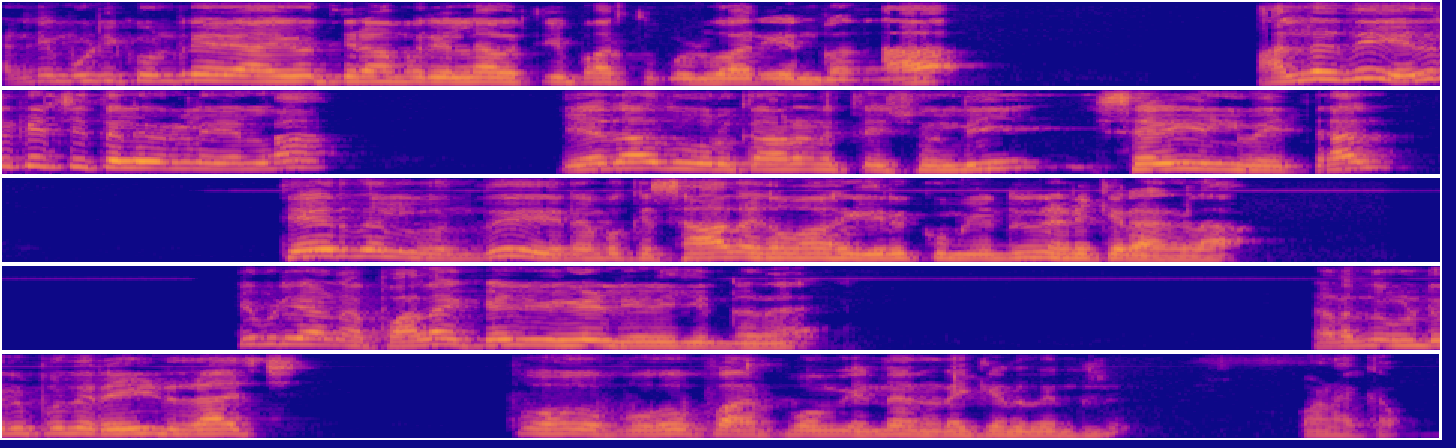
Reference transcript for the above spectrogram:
கண்ணை மூடிக்கொண்டு அயோத்தி ராமர் எல்லாவற்றையும் பார்த்துக் கொள்வார் என்பதா? அல்லது எதிர்கட்சி தலைவர்களை எல்லாம் ஏதாவது ஒரு காரணத்தை சொல்லி சிறையில் வைத்தால் தேர்தல் வந்து நமக்கு சாதகமாக இருக்கும் என்று நினைக்கிறார்களா? இப்படியான பல கேள்விகள் எழுகின்றன. நடந்து கொண்டிருப்பது ரெய்டு ராஜ். போக போக பார்ப்போம் என்ன நடக்கிறது என்று வணக்கம்.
